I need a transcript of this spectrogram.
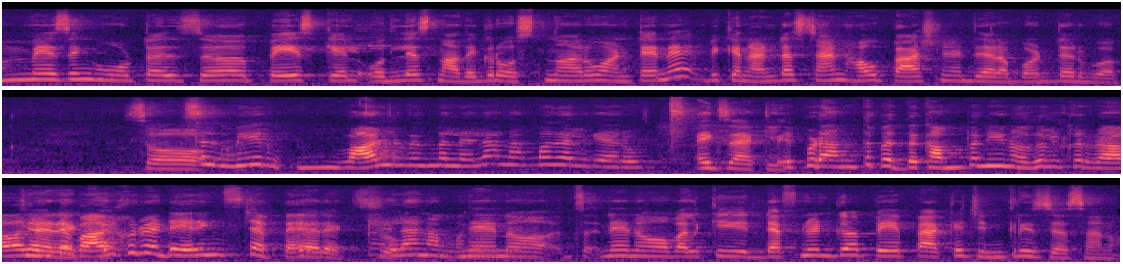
అమేజింగ్ హోటల్స్ పే స్కేల్ వదిలేసి నా దగ్గర వస్తున్నారు అంటేనే we can understand how passionate they are about their work so అసలు మీరు వాళ్ళు మిమ్మల్ని ఎలా నమ్మగలిగారు? ఎగ్జాక్ట్లీ ఇప్పుడు అంత పెద్ద కంపెనీని వదులుకుని రావాలంటే. వాళ్ళు కూడా డేరింగ్ స్టెప్ నేను నేను వాళ్ళకి డెఫినెట్గా పే ప్యాకేజ్ ఇంక్రీజ్ చేశాను.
